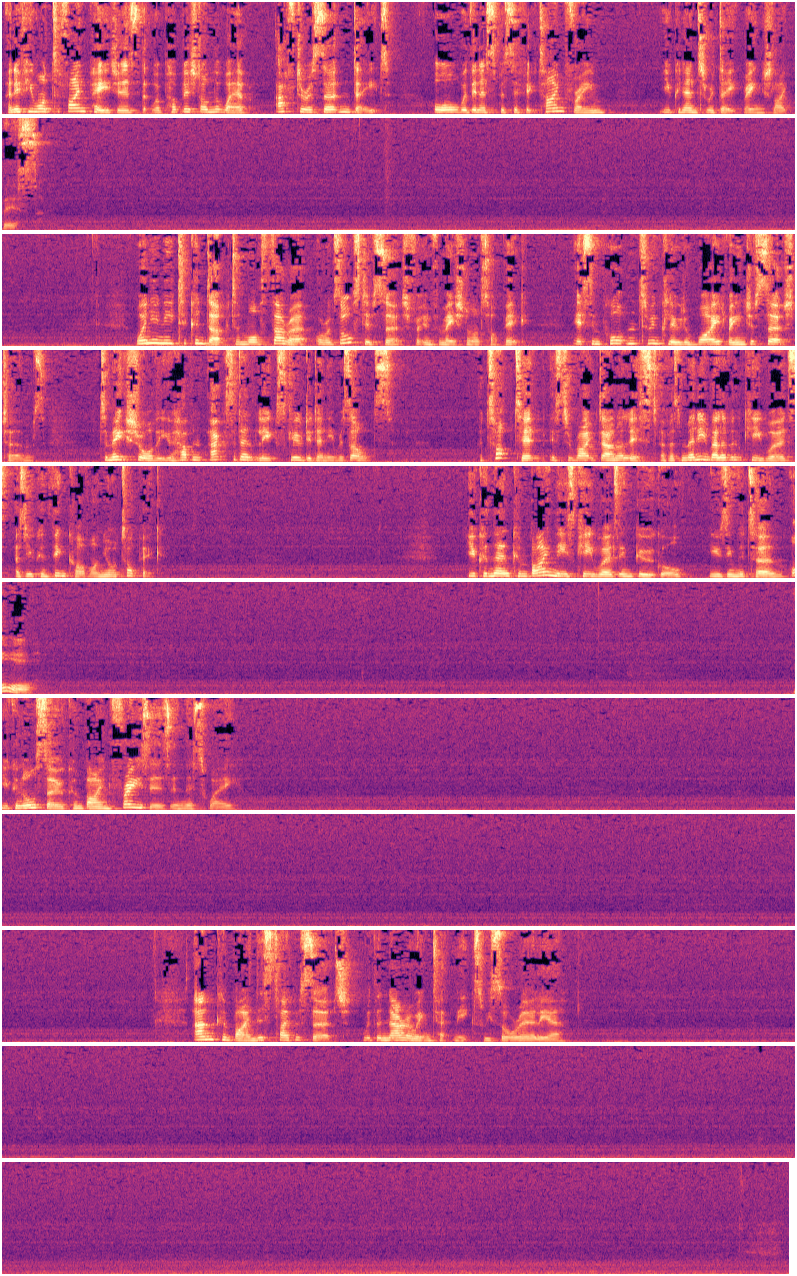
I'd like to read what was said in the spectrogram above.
And if you want to find pages that were published on the web after a certain date or within a specific time frame, you can enter a date range like this. When you need to conduct a more thorough or exhaustive search for information on a topic, it's important to include a wide range of search terms to make sure that you haven't accidentally excluded any results. A top tip is to write down a list of as many relevant keywords as you can think of on your topic. You can then combine these keywords in Google using the term OR. You can also combine phrases in this way. And combine this type of search with the narrowing techniques we saw earlier.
